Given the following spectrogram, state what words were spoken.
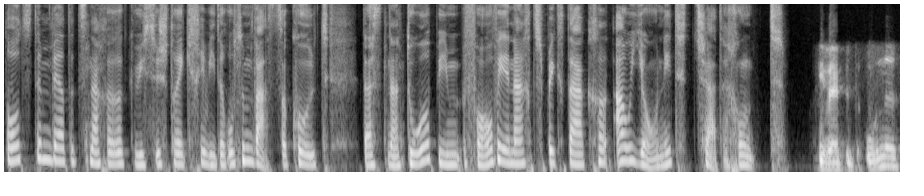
trotzdem werden sie nach einer gewissen Strecke wieder aus dem Wasser geholt, dass die Natur beim Vorweihnachtsspektakel auch ja nicht zu Schaden kommt. Die werden unten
